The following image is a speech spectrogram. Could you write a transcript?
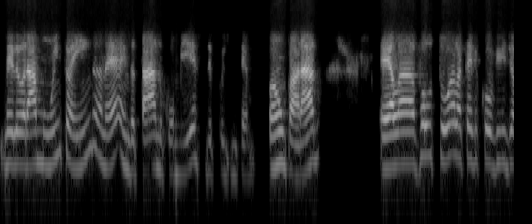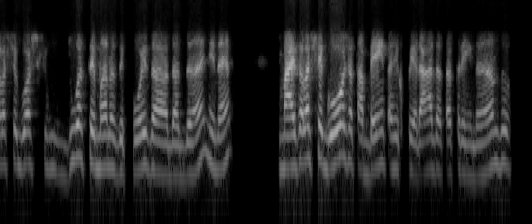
melhorar muito ainda, né? Ainda está no começo, depois de um tempão parado, ela voltou, ela teve Covid, ela chegou acho que duas semanas depois da, da Dani, né? Mas ela chegou, já está bem, está recuperada, está treinando.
